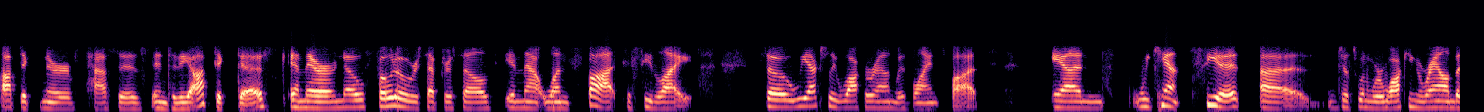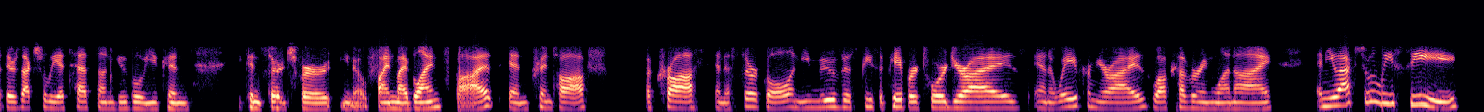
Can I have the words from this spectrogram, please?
optic nerve passes into the optic disc, and there are no photoreceptor cells in that one spot to see light. So we actually walk around with blind spots, and we can't see it uh, just when we're walking around. But there's actually a test on Google. You can you can search for you know find my blind spot and print off a cross and a circle, and you move this piece of paper toward your eyes and away from your eyes while covering one eye, and you actually see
